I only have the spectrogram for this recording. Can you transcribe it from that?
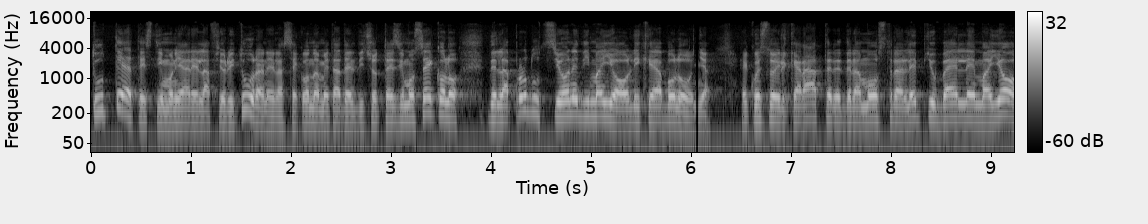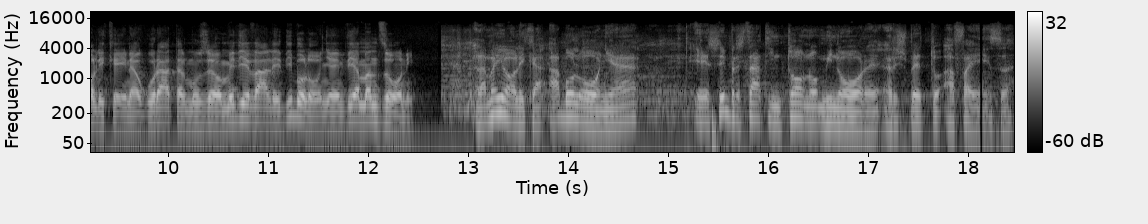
tutte a testimoniare la fioritura nella seconda metà del XVIII secolo della produzione di maioliche a Bologna. E questo è il carattere della mostra Le più belle maioliche inaugurata al Museo Medievale di Bologna in via Manzoni. La maiolica a Bologna è sempre stata in tono minore rispetto a Faenza.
